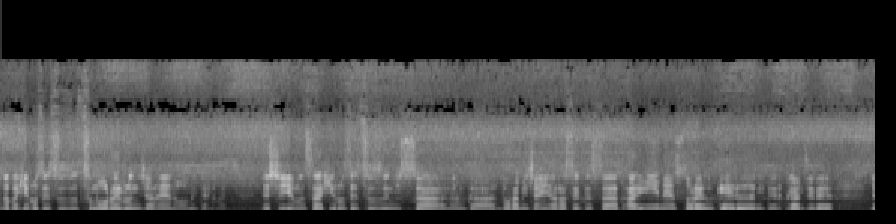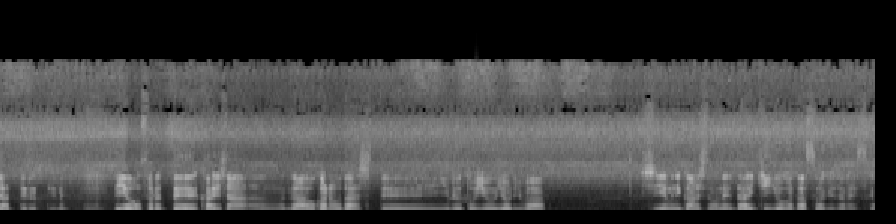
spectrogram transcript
なんか広瀬すず積もれるんじゃねえの？みたいな感じ。で CM さ広瀬すずにさなんかドラミちゃんやらせてさ「あいいねそれウケる」みたいな感じでやってるっていうね。で要はそれって会社がお金を出しているというよりは CM に関してはね大企業が出すわけじゃないですか。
